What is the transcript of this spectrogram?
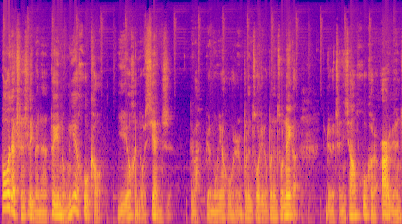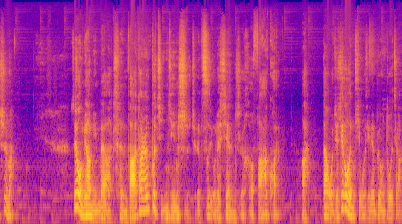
包括在城市里面呢，对于农业户口也有很多限制，对吧？比如农业户口的人不能做这个，不能做那个，就这个城乡户口的二元制嘛。所以我们要明白啊，惩罚当然不仅仅指这个自由的限制和罚款啊，但我觉得这个问题我今天不用多讲。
